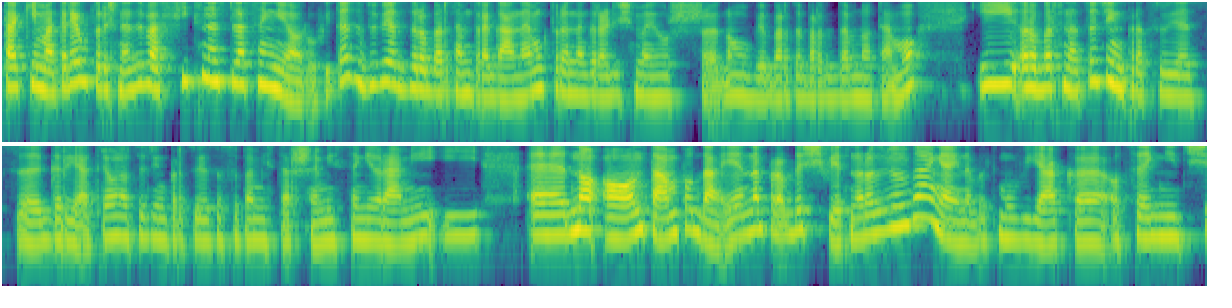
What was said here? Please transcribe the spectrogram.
taki materiał, który się nazywa Fitness dla seniorów. I to jest wywiad z Robertem Draganem, który nagraliśmy już, no mówię, bardzo, bardzo dawno temu. I Robert na co dzień pracuje z geriatrią, na co dzień pracuje z osobami starszymi, z seniorami i e, no on tam podaje naprawdę świetne rozwiązania i nawet mówi, jak e, ocenić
